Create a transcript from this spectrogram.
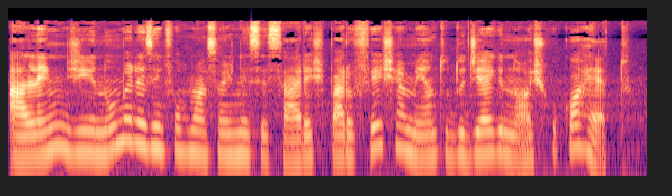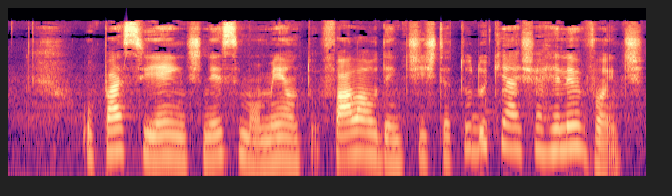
além de inúmeras informações necessárias para o fechamento do diagnóstico correto. O paciente, nesse momento, fala ao dentista tudo o que acha relevante,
